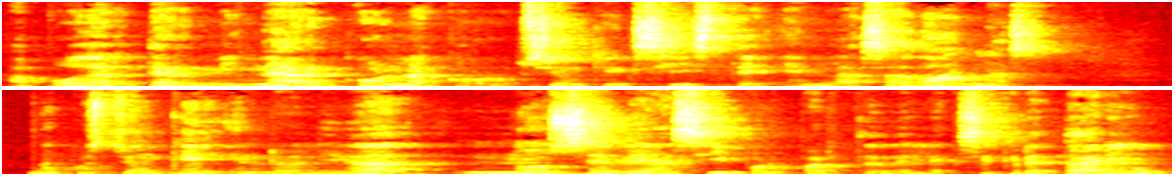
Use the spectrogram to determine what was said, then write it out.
a poder terminar con la corrupción que existe en las aduanas. Una cuestión que en realidad no se ve así por parte del exsecretario,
